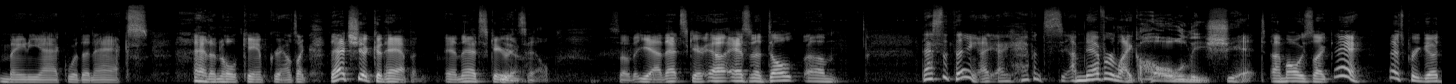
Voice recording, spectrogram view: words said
maniac with an axe at an old campground, it's like that shit could happen, and that's scary Yeah. as hell. So that, yeah, that's scary. Uh, as an adult, um, that's the thing. I, I haven't. Seen, I'm never like holy shit. I'm always like, eh, that's pretty good.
